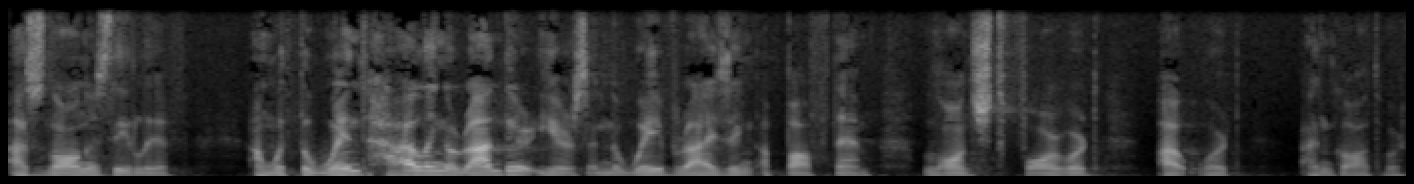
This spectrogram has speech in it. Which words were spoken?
as long as they lived. And with the wind howling around their ears and the wave rising above them, launched forward, outward, and Godward.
